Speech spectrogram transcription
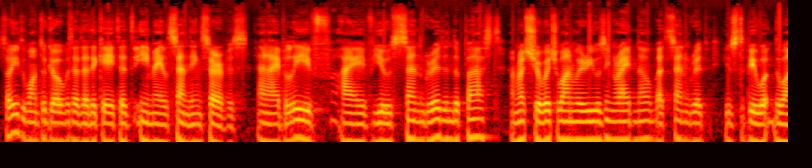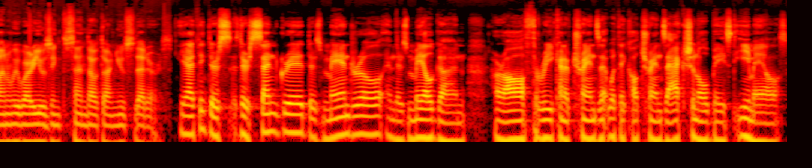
So you'd want to go with a dedicated email sending service. And i believe i've used sendgrid in the past. I'm not sure which one we're using right now but sendgrid used to be the one we were using to send out our newsletters. Yeah, I think there's there's SendGrid, there's Mandrill, and there's Mailgun are all three kind of transit what they call transactional based emails.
